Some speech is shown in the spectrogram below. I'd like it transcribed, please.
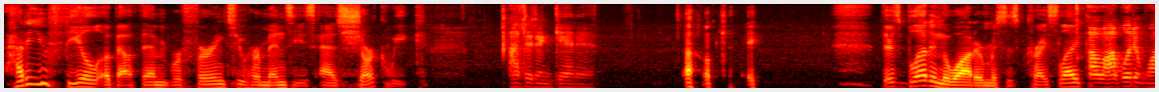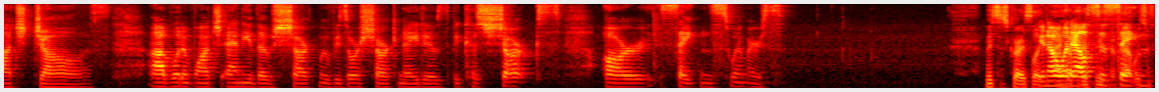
How do you feel about them referring to her menses as Shark Week? I didn't get it. okay. There's blood in the water, Mrs. Christlike. Oh, I wouldn't watch Jaws. I wouldn't watch any of those shark movies or shark natives because sharks are Satan's swimmers. Mrs. Christlike. You know I what else is think that that Satan's? was-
